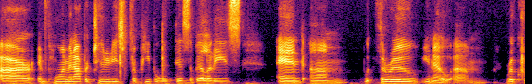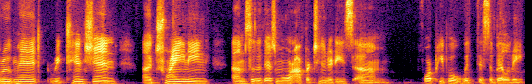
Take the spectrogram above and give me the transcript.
our employment opportunities for people with disabilities and um, through, you know, um, recruitment, retention, uh, training, so that there's more opportunities for people with disability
